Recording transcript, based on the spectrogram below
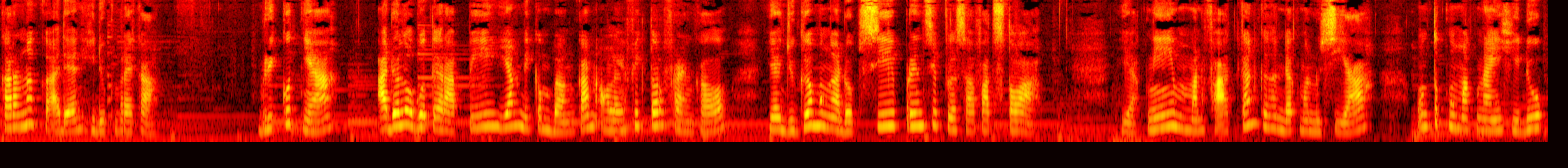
karena keadaan hidup mereka. Berikutnya, ada logoterapi yang dikembangkan oleh Viktor Frankl yang juga mengadopsi prinsip filsafat Stoa, yakni memanfaatkan kehendak manusia untuk memaknai hidup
